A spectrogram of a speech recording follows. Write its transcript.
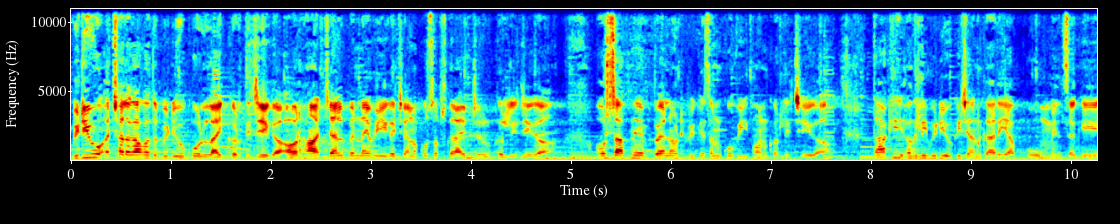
वीडियो अच्छा लगा हो तो वीडियो को लाइक कर दीजिएगा। और हाँ चैनल पर नए होइएगा, चैनल को सब्सक्राइब ज़रूर कर लीजिएगा। और साथ में बेल नोटिफिकेशन को भी ऑन कर लीजिएगा, ताकि अगली वीडियो की जानकारी आपको मिल सके।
